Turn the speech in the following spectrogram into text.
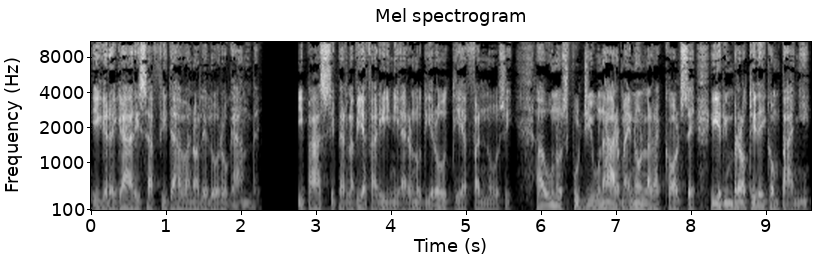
I gregari s'affidavano alle loro gambe. I passi per la via Farini erano dirotti e affannosi. A uno sfuggì un'arma e non la raccolse, i rimbrotti dei compagni.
